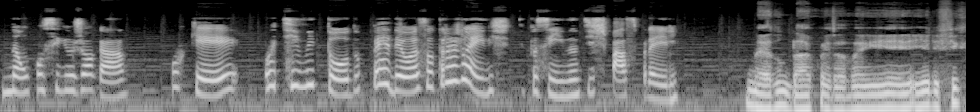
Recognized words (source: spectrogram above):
não conseguiu jogar porque o time todo perdeu as outras lanes. Tipo assim, não tinha espaço para ele. É, não dá, coitado. E, e, ele fica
